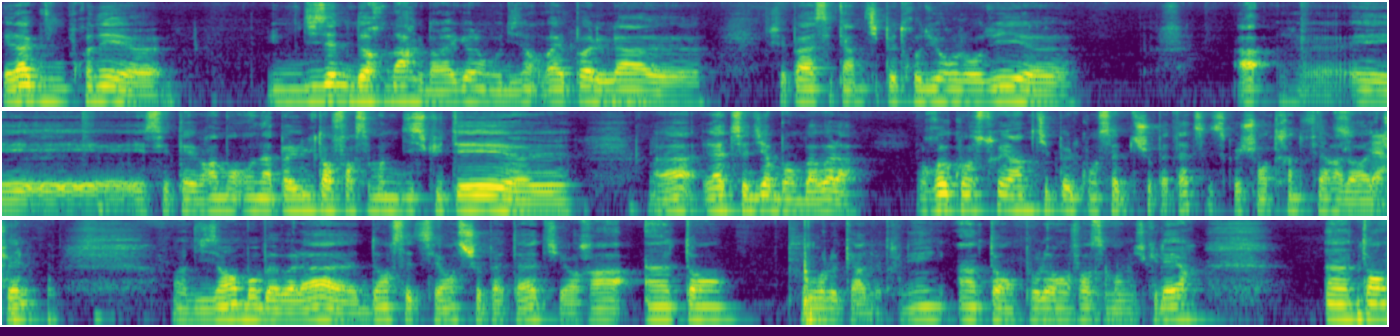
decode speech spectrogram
et là que vous prenez une dizaine de remarques dans la gueule en vous disant Ouais, Paul, là, je sais pas, c'était un petit peu trop dur aujourd'hui. euh, ah, euh, et, et- et c'était vraiment, on n'a pas eu le temps forcément de discuter. euh, voilà. Là, de se dire Bon, bah voilà, reconstruire un petit peu le concept Chaud Patate, c'est ce que je suis en train de faire à l'heure actuelle. En disant Bon, bah voilà, dans cette séance Chaud Patate, il y aura un temps pour le cardio training, un temps pour le renforcement musculaire, un temps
